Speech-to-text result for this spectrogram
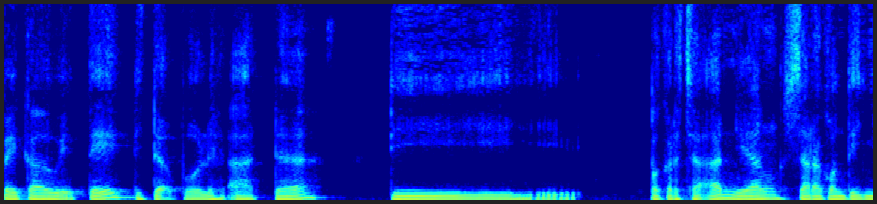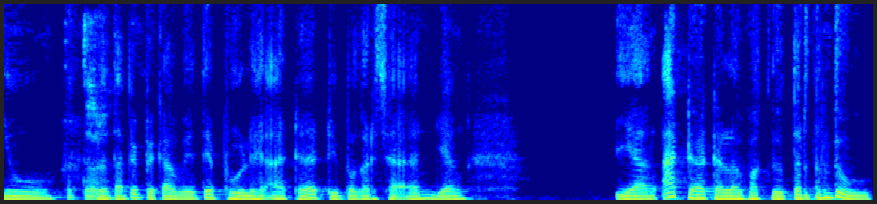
PKWT tidak boleh ada di pekerjaan yang secara kontinu. Betul. Tetapi PKWT boleh ada di pekerjaan yang yang ada dalam waktu tertentu.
